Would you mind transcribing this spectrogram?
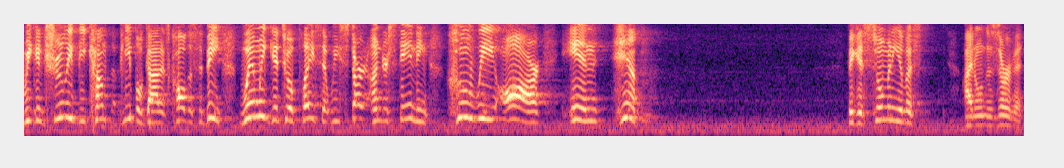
We can truly become the people God has called us to be when we get to a place that we start understanding who we are in Him. Because so many of us, I don't deserve it.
